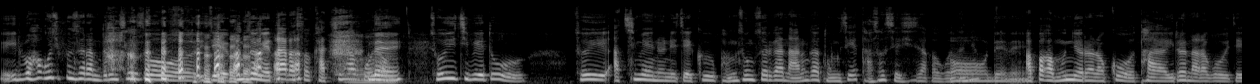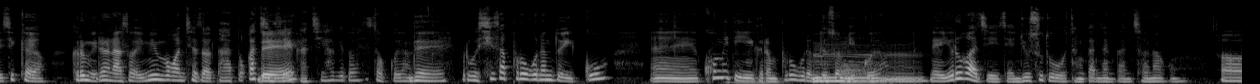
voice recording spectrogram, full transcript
일부 하고 싶은 사람들은 체조 이제 방송에 따라서 같이 하고요. 네. 저희 집에도 저희 아침에는 이제 그 방송 소리가 나는가 동시에 5시에 시작하거든요. 어. 아빠가 문 열어놓고 다 일어나라고 이제 시켜요. 그럼 일어나서 인민보건 체조 다 똑같이 네. 이제 같이 하기도 했었고요. 네. 그리고 시사 프로그램도 있고 에, 코미디 그런 프로그램도 좀 있고요. 음. 네, 여러 가지 이제 뉴스도 잠깐 잠깐 전하고. 어,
